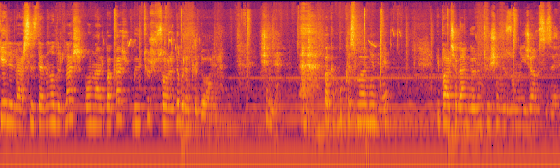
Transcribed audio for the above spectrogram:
Gelirler sizden alırlar. Onlar bakar, büyütür, sonra da bırakır doğaya. Şimdi bakın bu kısmı önemli. Bir parça ben görüntüyü şimdi zoomlayacağım size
